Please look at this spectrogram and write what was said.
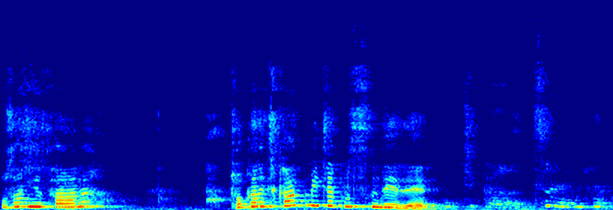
Uzan yatağına. Tokanı çıkartmayacak mısın Derin? Çıkartın.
